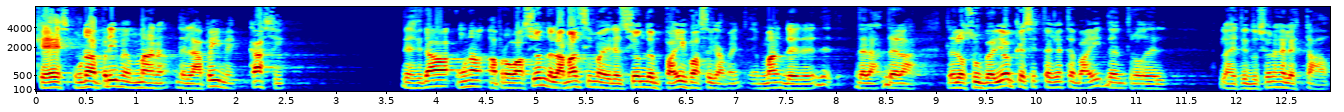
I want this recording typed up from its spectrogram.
que es una prima hermana de la pyme, casi, necesitaba una aprobación de la máxima dirección del país, básicamente, de, de, de, la, de, lo superior que existe en este país dentro de las instituciones del Estado.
